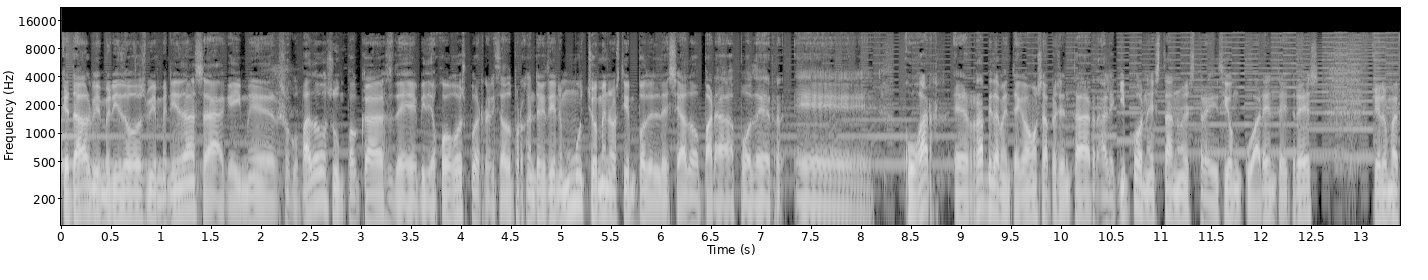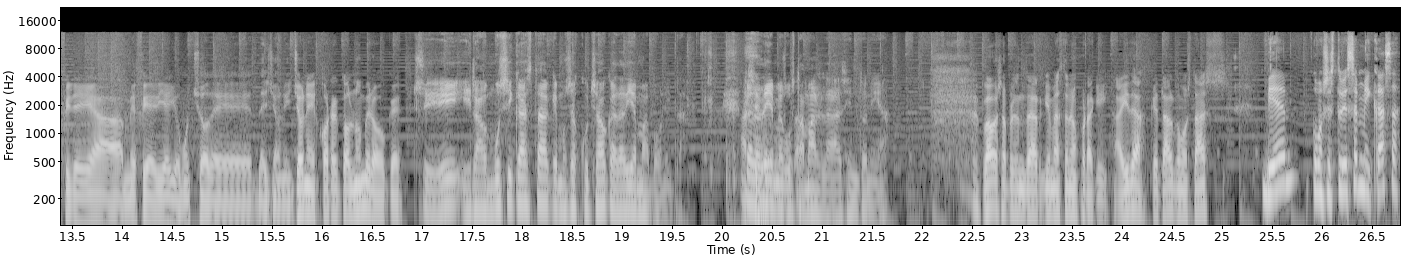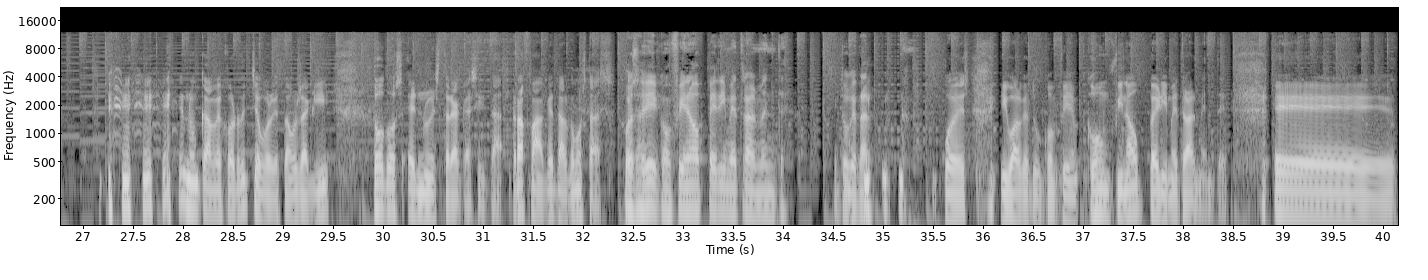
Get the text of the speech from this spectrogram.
¿Qué tal? Bienvenidos, bienvenidas a Gamers Ocupados, un podcast de videojuegos pues realizado por gente que tiene mucho menos tiempo del deseado para poder eh, jugar. Eh, rápidamente, que vamos a presentar al equipo en esta nuestra edición 43, que no me fiaría, me fiaría yo mucho de, de Johnny. Johnny, ¿es correcto el número o qué? Sí, y la música esta que hemos escuchado cada día más bonita. Cada Así día me me gusta. gusta más la sintonía. Vamos a presentar quién más tenemos por aquí. Aida, ¿qué tal? ¿Cómo estás? Bien, como si estuviese en mi casa. Nunca mejor dicho, porque estamos aquí todos en nuestra casita. Rafa, ¿qué tal? ¿Cómo estás? Pues aquí, confinado perimetralmente. ¿Y tú qué tal? Pues igual que tú, confi- confinado perimetralmente. Eh,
